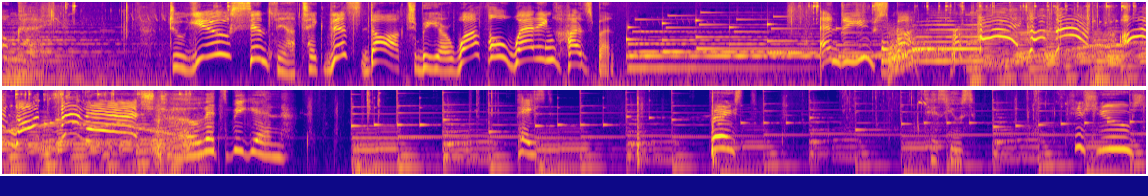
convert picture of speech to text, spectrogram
Okay. Do you, Cynthia, take this dog to be your waffle wedding husband? You, Spike? Hey, come back! I'm not finished! Oh, let's begin. Paste. Paste, Tissues. tissues.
